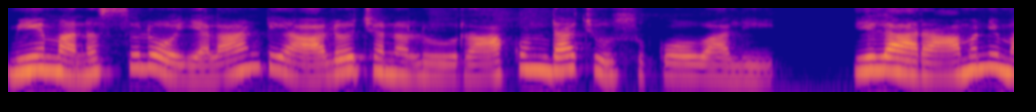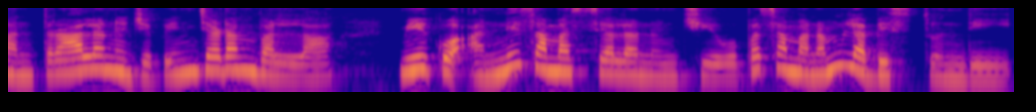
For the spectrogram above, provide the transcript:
మీ మనస్సులో ఎలాంటి ఆలోచనలు రాకుండా చూసుకోవాలి. ఇలా రాముని మంత్రాలను జపించడం వల్ల మీకు అన్ని సమస్యల నుంచి ఉపశమనం లభిస్తుంది.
